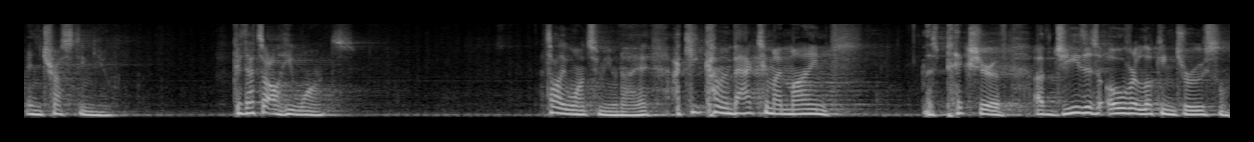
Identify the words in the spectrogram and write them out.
in trusting you. That's all he wants. That's all he wants from you and I. I keep coming back to my mind this picture of, of Jesus overlooking Jerusalem.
